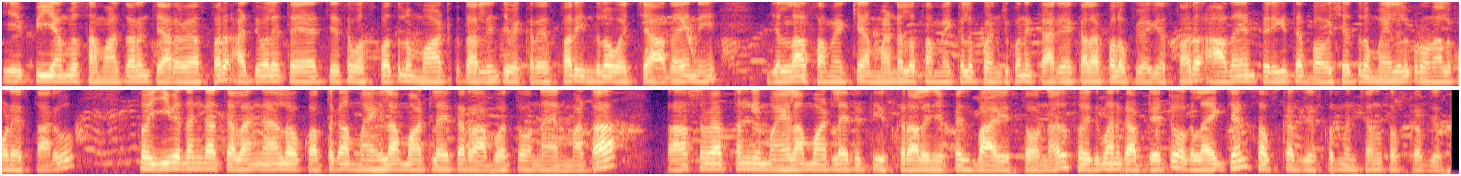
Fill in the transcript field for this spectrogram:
ఏపీఎంలో సమాచారం చేరవేస్తారు. అతివలే తయారు చేసే ఉత్పత్తులు మార్టుకు తరలించి విక్రయిస్తారు. ఇందులో వచ్చే ఆదాయాన్ని జిల్లా సమైక్య మండల సమైక్యలు పంచుకొని కార్యకలాపాలు ఉపయోగిస్తారు. ఆదాయం పెరిగితే భవిష్యత్తులో మహిళలకు రుణాలు కూడా ఇస్తారు. సో ఈ విధంగా తెలంగాణలో కొత్తగా మహిళా మార్ట్లు అయితే రాబోతూ ఉన్నాయన్నమాట. రాష్ట్ర వ్యాప్తంగా ఈ మహిళా మార్ట్లు అయితే తీసుకురావాలని చెప్పేసి భావిస్తూ ఉన్నారు. సో ఇది మనకు అప్డేట్. ఒక లైక్ చేయండి సబ్స్క్రైబ్ చేసుకోండి. మన ఛానల్ సబ్స్క్రైబ్ చేసుకోండి.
